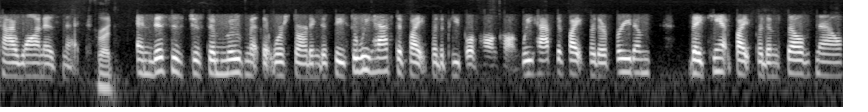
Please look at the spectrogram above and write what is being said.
Taiwan is next. Right. And this is just a movement that we're starting to see. So we have to fight for the people of Hong Kong. We have to fight for their freedoms. They can't fight for themselves now.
